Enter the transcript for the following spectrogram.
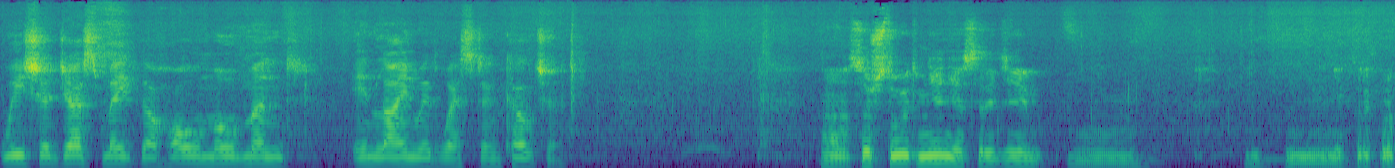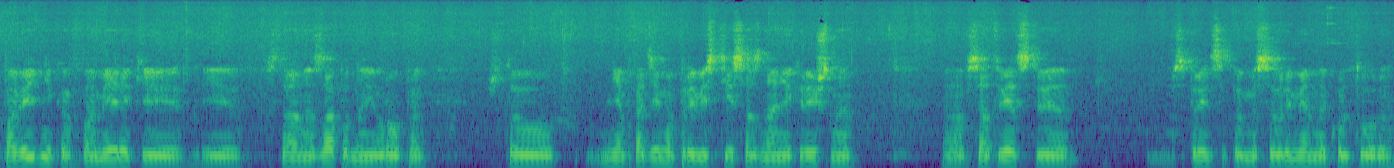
we should just make the whole movement in line with Western culture. А, существует мнение среди некоторых проповедников в Америке и в странах Западной Европы, что необходимо привести сознание Кришны э, в соответствие с принципами современной культуры,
